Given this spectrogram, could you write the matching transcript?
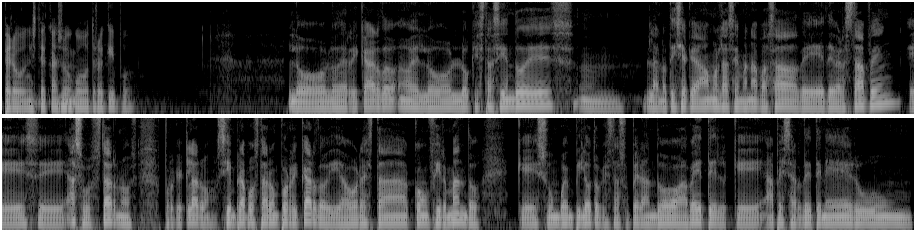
Pero en este caso mm. con otro equipo. Lo, lo de Ricardo, lo, lo, que está haciendo es um, la noticia que dábamos la semana pasada de, de Verstappen es eh, asustarnos, porque claro, siempre apostaron por Ricardo y ahora está confirmando que es un buen piloto que está superando a Vettel, que a pesar de tener un,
